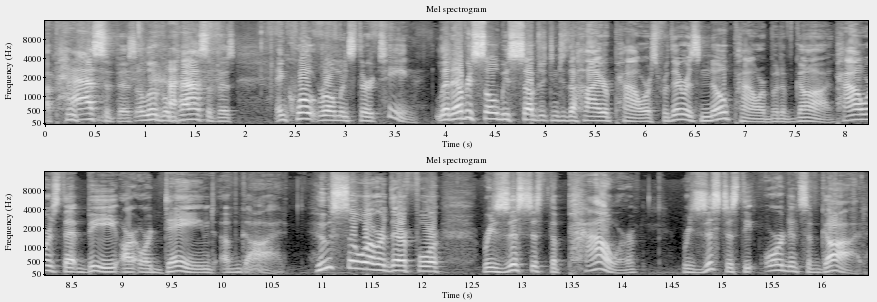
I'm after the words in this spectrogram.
a pacifist, a liberal pacifist, and quote Romans 13. Let every soul be subject unto the higher powers, for there is no power but of God. Powers that be are ordained of God. Whosoever therefore resisteth the power, resisteth the ordinance of God.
